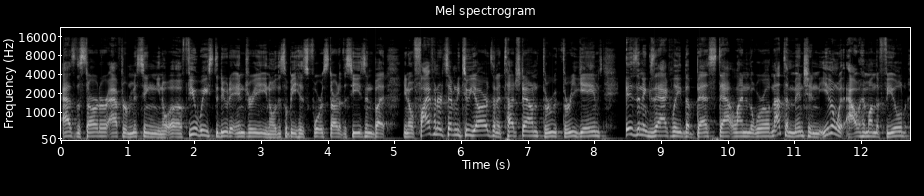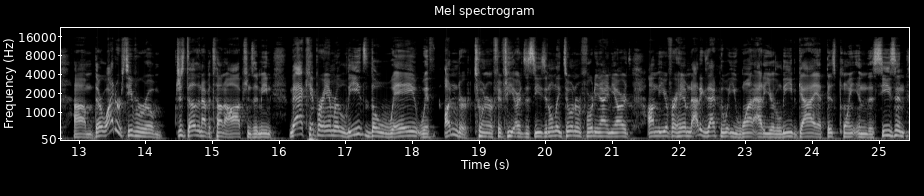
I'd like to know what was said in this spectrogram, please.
as the starter after missing, you know, a few weeks to due to injury. You know, this will be his fourth start of the season, but, you know, 572 yards and a touchdown through three games isn't exactly the best stat line in the world. Not to mention, even without him on the field, um, their wide receiver room just doesn't have a ton of options. I mean, Mac Hippenhammer leads the way with under 250 yards a season, only 249 yards on the year for him. Not exactly what you want out of your lead guy at this point in the season.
